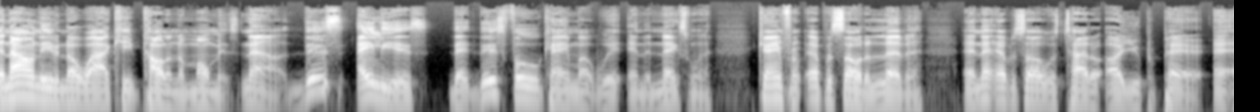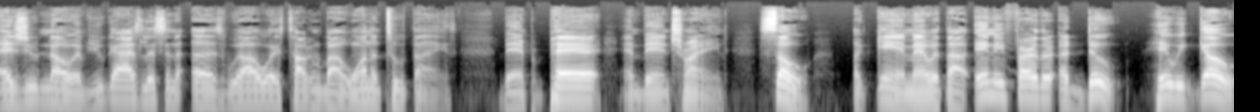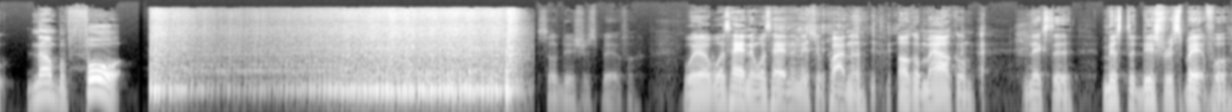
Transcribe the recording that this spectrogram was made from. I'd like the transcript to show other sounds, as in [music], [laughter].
And I don't even know why I keep calling them moments. Now, this alias that this fool came up with and the next one came from episode 11 and that episode was titled are you prepared? And as you know if you guys listen to us we're always talking about one or two things being prepared and being trained. So again man without any further ado here we go. Number four so disrespectful well, what's happening? What's happening? It's your partner, [laughs] Uncle Malcolm, next to Mr. Disrespectful. [laughs]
